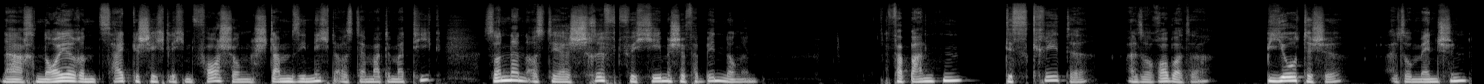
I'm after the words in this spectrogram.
nach neueren zeitgeschichtlichen Forschungen stammen sie nicht aus der Mathematik, sondern aus der Schrift für chemische Verbindungen. Verbanden diskrete, also Roboter, biotische, also Menschen,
